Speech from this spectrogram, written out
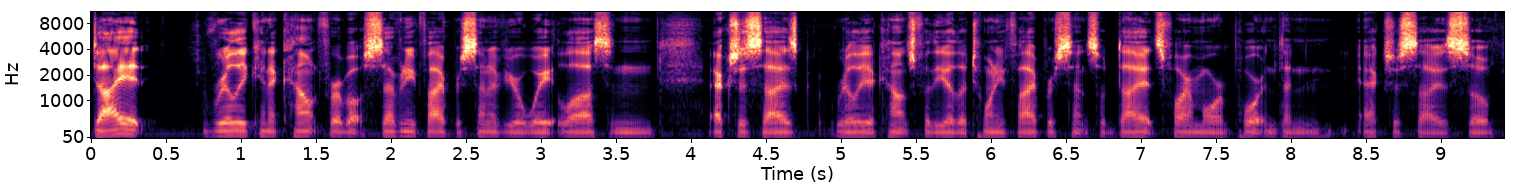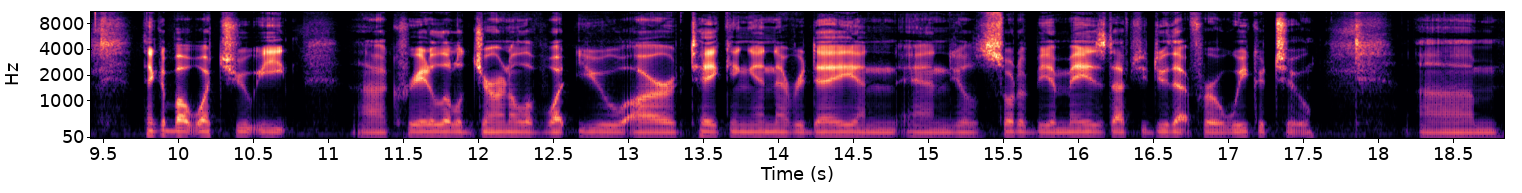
diet really can account for about 75% of your weight loss, and exercise really accounts for the other 25%. So, diet's far more important than exercise. So, think about what you eat. Uh, create a little journal of what you are taking in every day, and, and you'll sort of be amazed after you do that for a week or two. Um,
